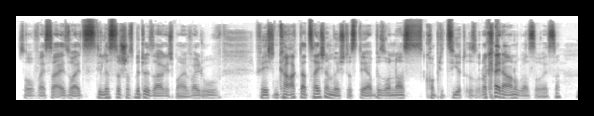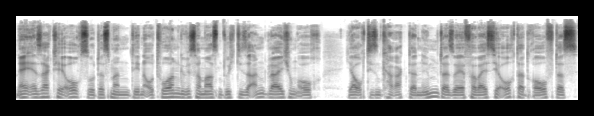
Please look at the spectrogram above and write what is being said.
So, weißt du, also als stilistisches Mittel, sage ich mal, weil du vielleicht einen Charakter zeichnen möchtest, der besonders kompliziert ist oder keine Ahnung was, so, weißt du? Nee, er sagt hier auch so, dass man den Autoren gewissermaßen durch diese Angleichung auch ja auch diesen Charakter nimmt. Also er verweist ja auch darauf, dass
